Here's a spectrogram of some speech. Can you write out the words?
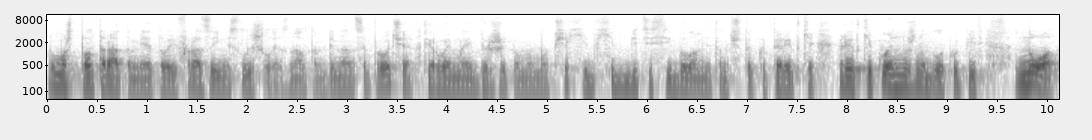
ну, может, полтора там, я этого и фразы и не слышал. Я знал там Binance и прочее. Первой моей биржи, по-моему, вообще хит, хит BTC была, мне там что-то какой-то редкий, редкий коин нужно было купить. Но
